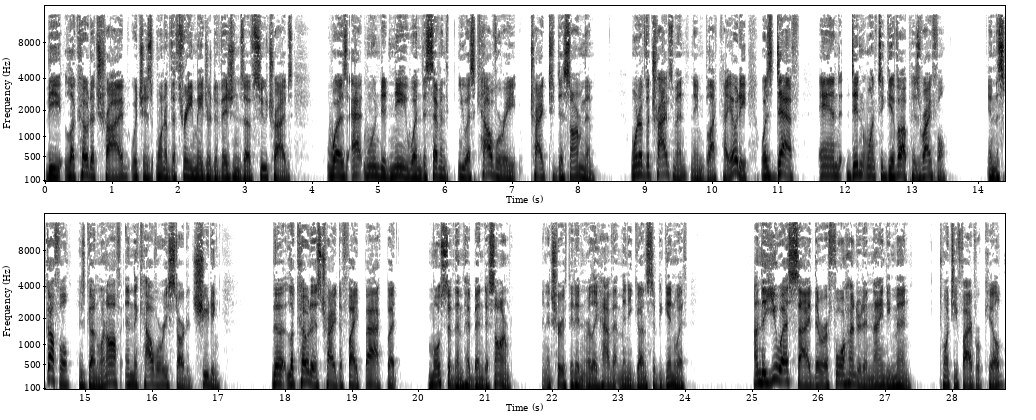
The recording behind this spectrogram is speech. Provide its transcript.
The Lakota tribe, which is one of the three major divisions of Sioux tribes, was at Wounded Knee when the 7th U.S. Cavalry tried to disarm them. One of the tribesmen, named Black Coyote, was deaf and didn't want to give up his rifle. In the scuffle, his gun went off and the cavalry started shooting. The Lakotas tried to fight back, but most of them had been disarmed. And in truth, they didn't really have that many guns to begin with. On the U.S. side, there were 490 men. 25 were killed,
